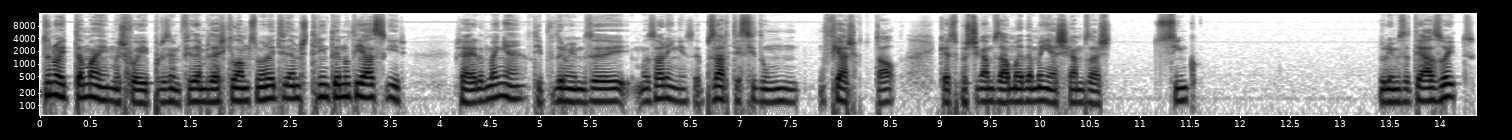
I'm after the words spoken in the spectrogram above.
de noite também, mas foi, por exemplo, fizemos 10 km uma noite e fizemos 30 no dia a seguir. Já era de manhã, tipo, dormimos aí umas horinhas. Apesar de ter sido um, um fiasco total, que depois chegámos à 1 da manhã, chegámos às 5, dormimos até às 8,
